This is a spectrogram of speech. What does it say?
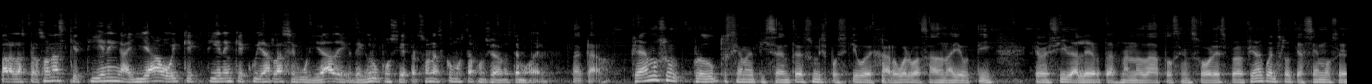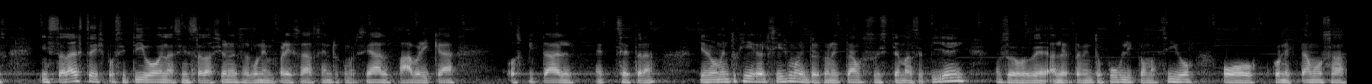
Para las personas que tienen allá hoy que tienen que cuidar la seguridad de, grupos y de personas, ¿cómo está funcionando este modelo? Ah, claro. Creamos un producto que se llama Epicenter, es un dispositivo de hardware basado en IoT que recibe alertas, manda datos, sensores, pero al final de cuentas lo que hacemos es instalar este dispositivo en las instalaciones de alguna empresa, centro comercial, fábrica, hospital, etc. Y en el momento que llega el sismo, interconectamos a sistemas de PA, o sea, de alertamiento público masivo, o conectamos a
